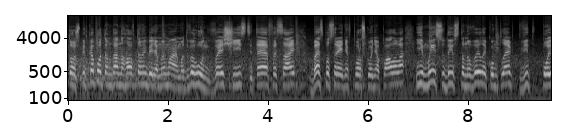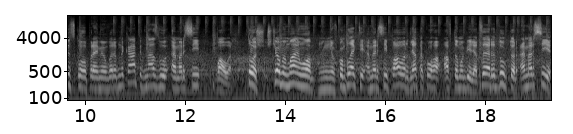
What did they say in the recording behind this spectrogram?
Тож під капотом даного автомобіля ми маємо двигун V6 TFSI, безпосередньо впорскування палива. І ми сюди встановили комплект від польського преміум виробника під назвою MRC Power. Тож, що ми маємо в комплекті MRC Power для такого автомобіля? Це редуктор MRC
